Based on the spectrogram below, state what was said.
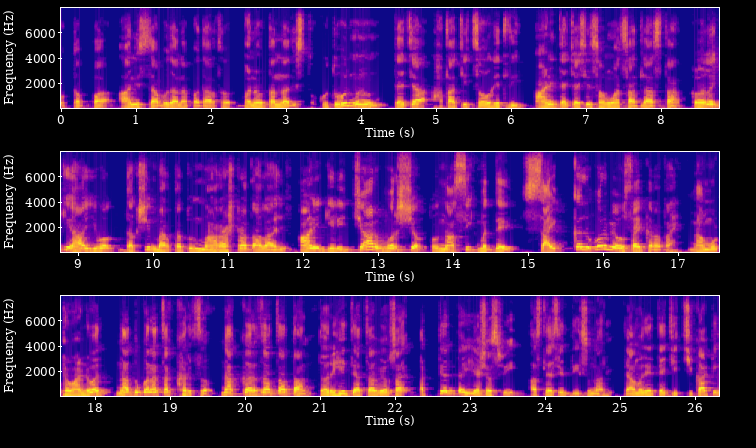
उत्तप्पा आणि साबुदाणा पदार्थ बनवताना दिसतो. कुतूहल म्हणून त्याच्या हाताची चव घेतली आणि त्याच्याशी संवाद साधला असता कळलं की हा युवक दक्षिण भारतातून महाराष्ट्रात आला आहे आणि गेली चार वर्ष तो नाशिकमध्ये सायकलवर व्यवसाय करत आहे. ना मोठं भांडवल ना दुकानाचा खर्च ना कर्जाचा ताण तरीही त्याचा व्यवसाय अत्यंत यशस्वी असल्याचे दिसून आले. त्यामध्ये त्याची चिकाटी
